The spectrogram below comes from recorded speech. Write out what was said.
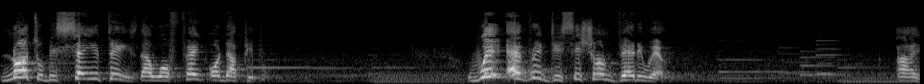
not to be saying things that will offend other people. Weigh every decision very well. I,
